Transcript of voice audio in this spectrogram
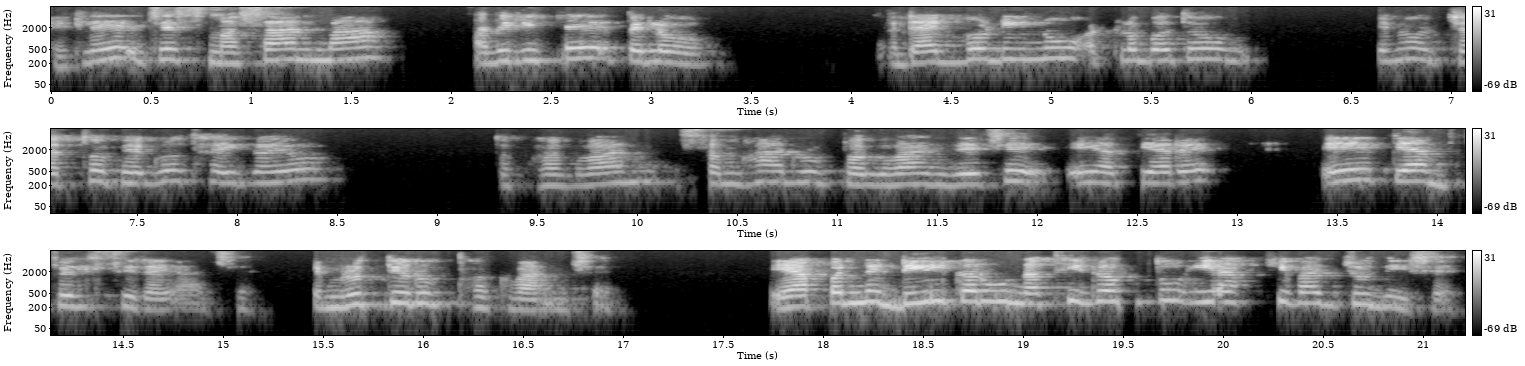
એટલે જે સ્મશાનમાં આવી રીતે પેલો ડેડ બોડીનો આટલો બધો એનો જથ્થો ભેગો થઈ ગયો, તો ભગવાન સંહાર રૂપ ભગવાન જે છે એ અત્યારે એ ત્યાં વિલસી રહ્યા છે. એ મૃત્યુરૂપ ભગવાન છે. એ આપણને ડીલ કરવું નથી ગમતું, એ આખી વાત જુદી છે.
